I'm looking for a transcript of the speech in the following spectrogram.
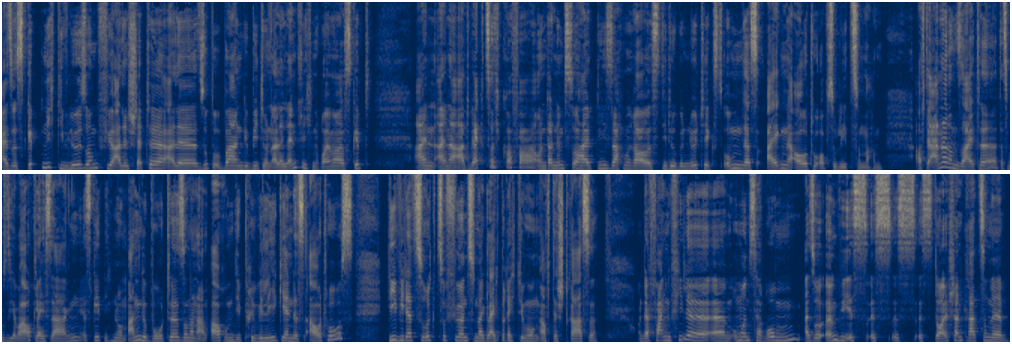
Also es gibt nicht die Lösung für alle Städte, alle suburbanen Gebiete und alle ländlichen Räume. Es gibt ein, eine Art Werkzeugkoffer und dann nimmst du halt die Sachen raus, die du benötigst, um das eigene Auto obsolet zu machen. Auf der anderen Seite, das muss ich aber auch gleich sagen, es geht nicht nur um Angebote, sondern auch um die Privilegien des Autos, die wieder zurückzuführen zu einer Gleichberechtigung auf der Straße. Und da fangen viele ähm, um uns herum, also irgendwie ist, ist, ist, ist Deutschland gerade so eine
